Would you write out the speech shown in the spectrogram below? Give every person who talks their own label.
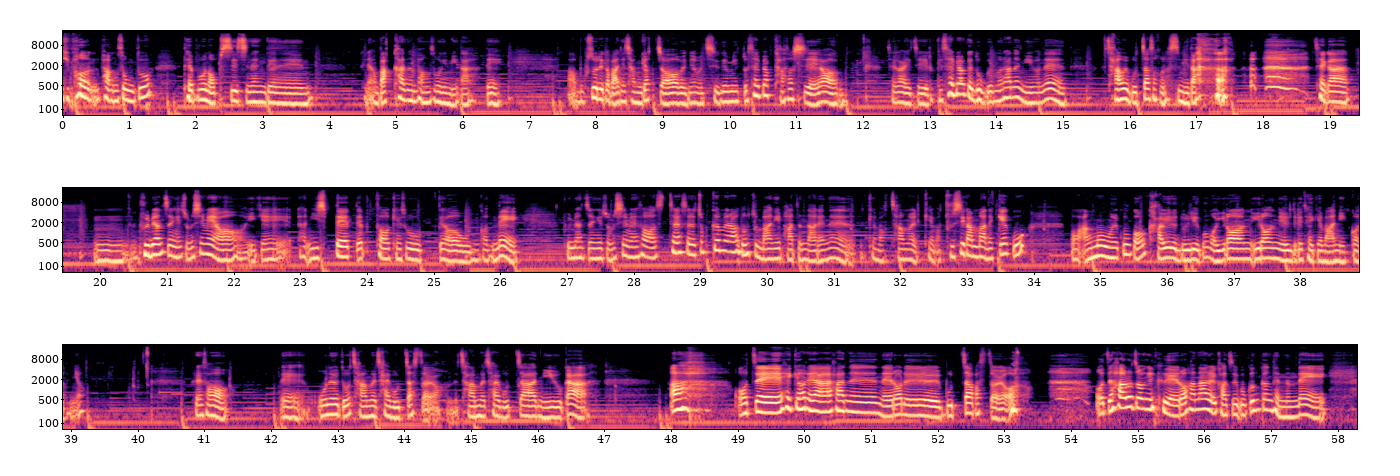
Speaker 1: 이번 방송도 대본 없이 진행되는 그냥 막 하는 방송입니다. 네. 아, 목소리가 많이 잠겼죠. 왜냐면 지금이 또 새벽 5시예요. 제가 이제 이렇게 새벽에 녹음을 하는 이유는 잠을 못 자서 그렇습니다. 제가 음, 불면증이 좀 심해요. 이게 한 20대 때부터 계속 되어 온 건데 불면증이 좀 심해서 스트레스를 조금이라도 좀 많이 받은 날에는 이렇게 막 잠을 이렇게 막 2시간 만에 깨고 뭐 악몽을 꾸고 가위를 눌리고 뭐 이런 이런 일들이 되게 많이 있거든요. 그래서 네, 오늘도 잠을 잘 못 잤어요. 근데 잠을 잘 못 잔 이유가 아, 어제 해결해야 하는 에러를 못 잡았어요. 어제 하루 종일 그 에러 하나를 가지고 끙끙댔는데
